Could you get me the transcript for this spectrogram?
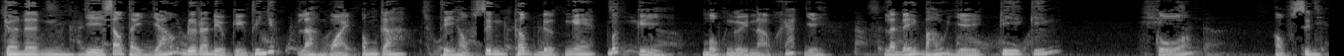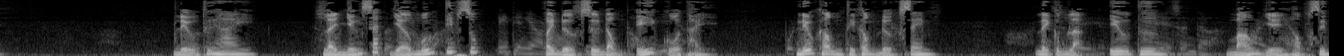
Cho nên, vì sao thầy giáo đưa ra điều kiện thứ nhất là ngoài ông ra, thì học sinh không được nghe bất kỳ một người nào khác vậy. Là để bảo vệ tri kiến của học sinh điều thứ hai là những sách vở muốn tiếp xúc phải được sự đồng ý của thầy. Nếu không thì không được xem. Đây cũng là yêu thương, bảo vệ học sinh,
